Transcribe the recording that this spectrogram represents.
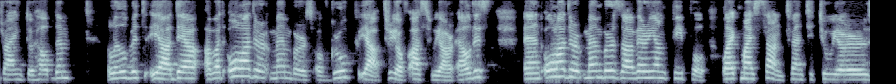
trying to help them. A little bit yeah they are but all other members of group yeah three of us we are eldest and all other members are very young people like my son 22 years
